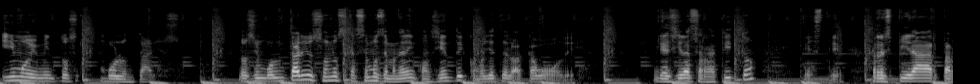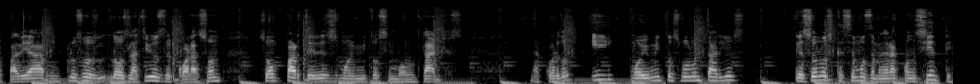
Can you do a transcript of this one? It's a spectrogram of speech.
y movimientos voluntarios. Los involuntarios son los que hacemos de manera inconsciente, como ya te lo acabo de decir hace ratito, este, respirar, parpadear, incluso los latidos del corazón son parte de esos movimientos involuntarios. ¿De acuerdo? Y movimientos voluntarios que son los que hacemos de manera consciente.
